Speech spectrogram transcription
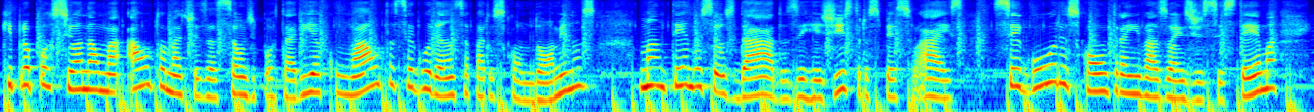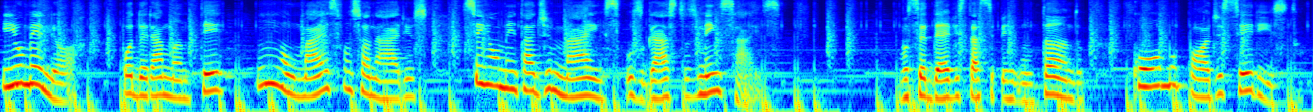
que proporciona uma automatização de portaria com alta segurança para os condôminos, mantendo seus dados e registros pessoais seguros contra invasões de sistema e o melhor, poderá manter um ou mais funcionários sem aumentar demais os gastos mensais. Você deve estar se perguntando como pode ser isto.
